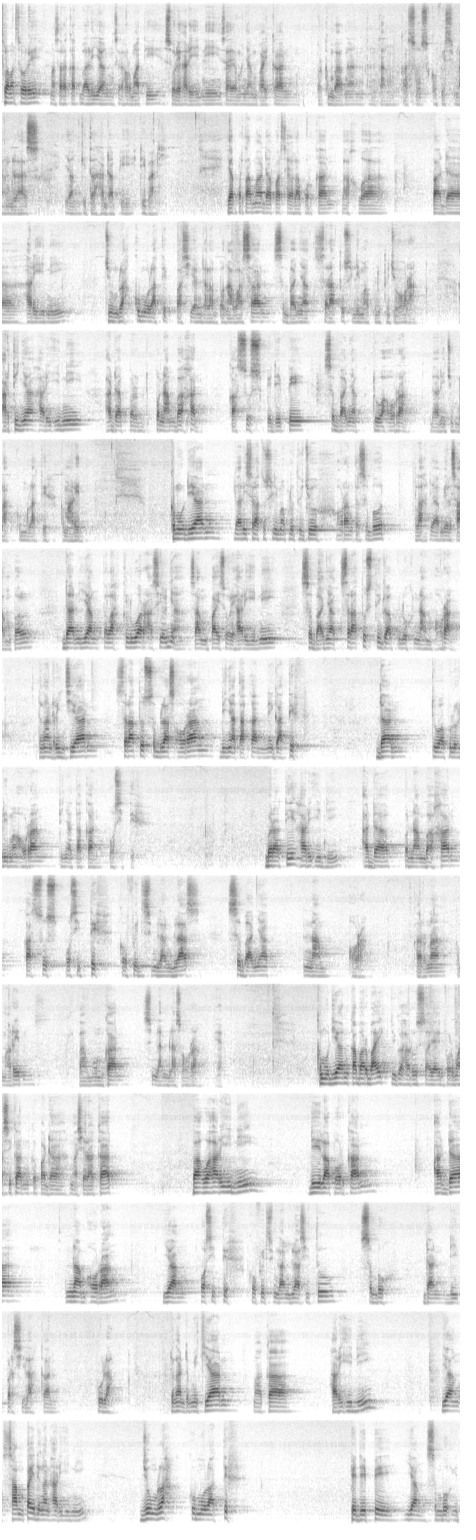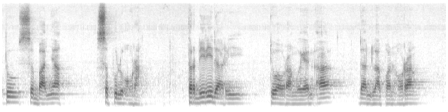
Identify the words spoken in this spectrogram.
Selamat sore masyarakat Bali yang saya hormati. Sore hari ini saya menyampaikan perkembangan tentang kasus COVID-19 yang kita hadapi di Bali. Yang pertama dapat saya laporkan bahwa pada hari ini jumlah kumulatif pasien dalam pengawasan sebanyak 157 orang. Artinya hari ini ada penambahan kasus PDP sebanyak dua orang dari jumlah kumulatif kemarin. Kemudian dari 157 orang tersebut telah diambil sampel dan yang telah keluar hasilnya sampai sore hari ini sebanyak 136 orang dengan rincian 111 orang dinyatakan negatif dan 25 orang dinyatakan positif. Berarti hari ini ada penambahan kasus positif COVID-19 sebanyak enam orang. Karena kemarin kita umumkan 19 orang. Ya. Kemudian kabar baik juga harus saya informasikan kepada masyarakat bahwa hari ini dilaporkan ada enam orang yang positif COVID-19 itu sembuh dan dipersilahkan pulang. Dengan demikian, maka hari ini yang sampai dengan hari ini jumlah kumulatif PDP yang sembuh itu sebanyak 10 orang. Terdiri dari dua orang WNA dan 8 orang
